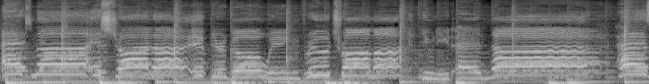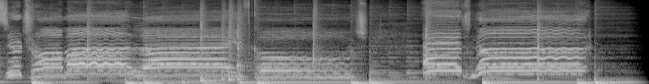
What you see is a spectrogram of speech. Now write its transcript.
Edna Estrada, if you're going through trauma, you need Edna as your trauma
